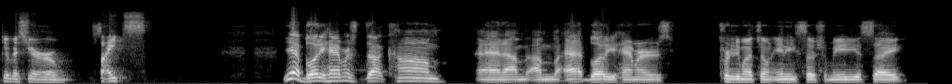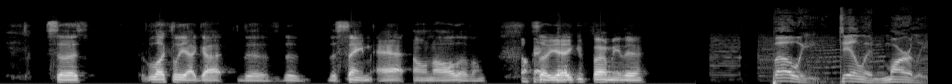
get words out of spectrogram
give us your sites? Yeah, bloodyhammers.com. And I'm, I'm at Bloody Hammers pretty much on any social media site. So that's, luckily I got the, the, the same at on all of them. Okay, so yeah, you can find me there. Bowie, Dylan, Marley.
